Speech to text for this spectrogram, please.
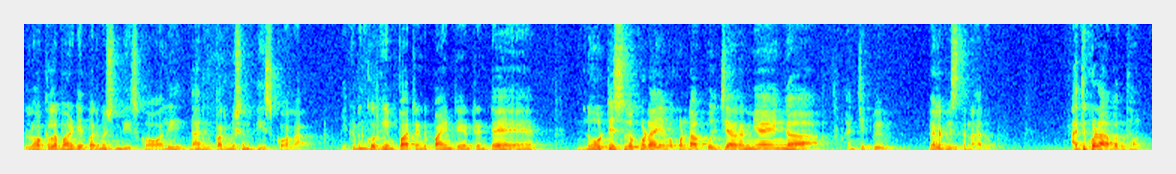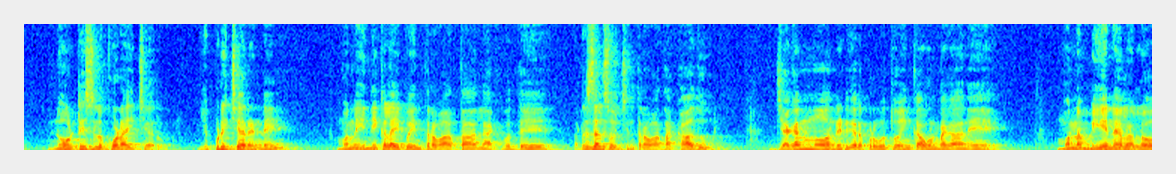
లోకల్ బాడీ పర్మిషన్ తీసుకోవాలి దానికి పర్మిషన్ తీసుకోవాలా? ఇక్కడ ఇంకొక ఇంపార్టెంట్ పాయింట్ ఏంటంటే నోటీసులు కూడా ఇవ్వకుండా కూల్చారు అన్యాయంగా అని చెప్పి విలపిస్తున్నారు అది కూడా అబద్ధం. నోటీసులు కూడా ఇచ్చారు. ఎప్పుడు ఇచ్చారండి? మొన్న ఎన్నికలు అయిపోయిన తర్వాత లేకపోతే రిజల్ట్స్ వచ్చిన తర్వాత కాదు. జగన్మోహన్ రెడ్డి గారి ప్రభుత్వం ఇంకా ఉండగానే మొన్న మే నెలలో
